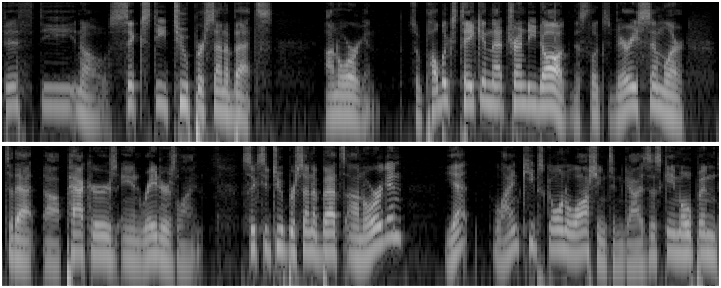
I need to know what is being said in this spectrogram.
50 no 62% of bets on oregon. So public's taking that trendy dog. This looks very similar to that uh, packers and raiders line. 62% of bets on oregon yet line keeps going to washington guys. This game opened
